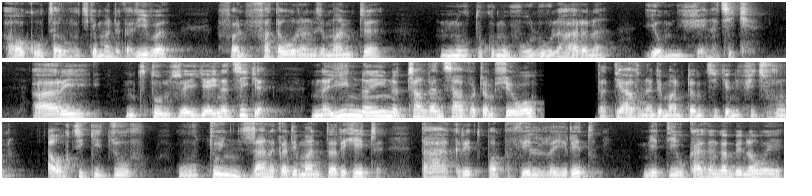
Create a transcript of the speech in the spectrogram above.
aoka ho tsarovantsika mandrakariva fa ny fatahoran'Andriamanitra no tokony ho voaloha laharana eo amin'ny fiainantsika. Ary ny tontolo izay iainantsika, na inona na inona trangan-javatra miseho ao, Tadiavin'Andriamanitra amintsika ny fijoroana. Aoka-tsika hijoro ho toy ny zanak'Andriamanitra rehetra, tahaka ireto mpampivelona ireto. Mety ho gaga angamba ianao hoe,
